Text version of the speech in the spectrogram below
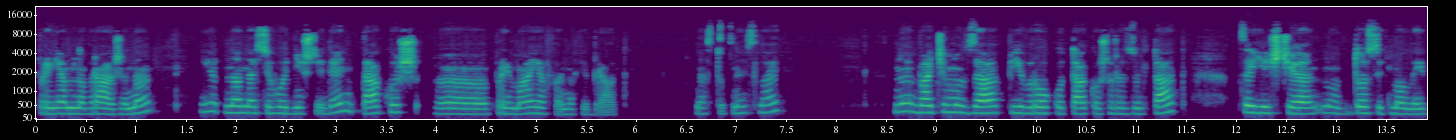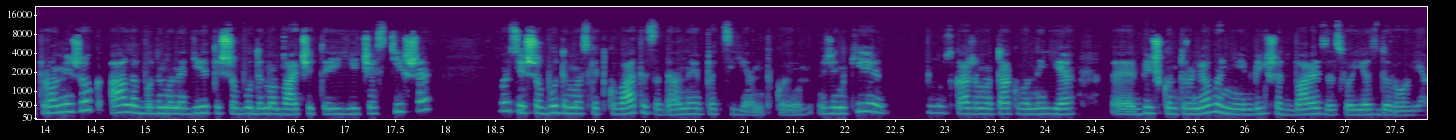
приємно вражена. І от вона на сьогоднішній день також е, приймає фенофібрат. Наступний слайд. Ну і бачимо за півроку також результат. Це є ще ну, досить малий проміжок, але будемо надіятися, що будемо бачити її частіше. Ось і що будемо слідкувати за даною пацієнткою. Жінки, ну, скажімо так, вони є е, більш контрольовані і більше дбають за своє здоров'я.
